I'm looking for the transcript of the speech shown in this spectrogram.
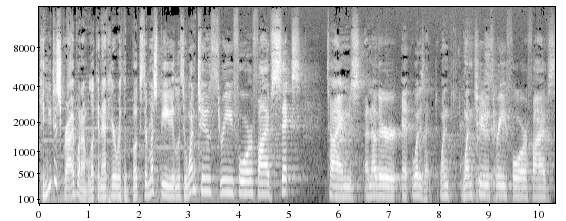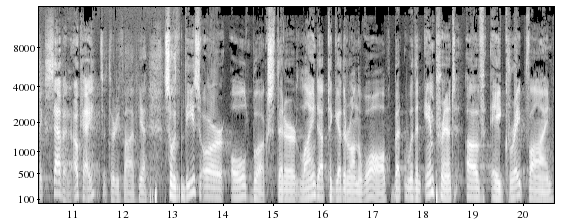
Can you describe what I'm looking at here with the books? There must be, let's see, one, two, three, four, five, six times another, eh, what is that? One, one, two, three, four, five, six, seven. Okay. It's at 35, yeah. So these are old books that are lined up together on the wall, but with an imprint of a grapevine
